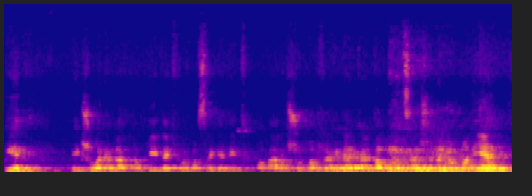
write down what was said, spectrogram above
Én még soha nem láttam két egyforma Szegedét a városokban, feltétlenül sem nagyon van ilyen.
